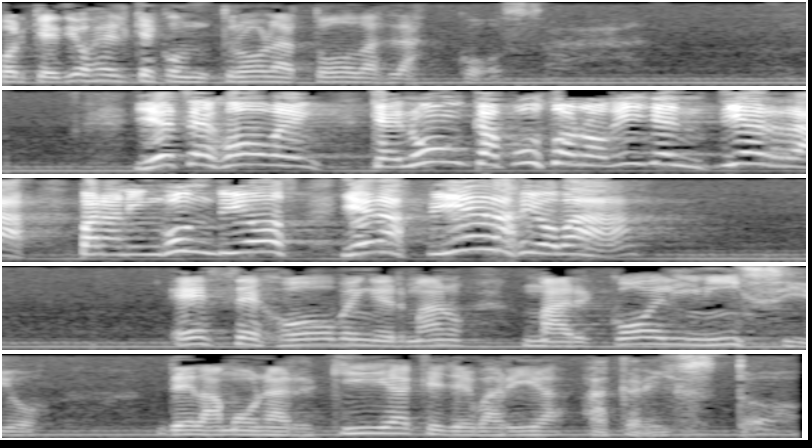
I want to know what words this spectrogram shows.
porque Dios es el que controla todas las cosas. Y ese joven que nunca puso rodilla en tierra para ningún Dios y era fiel a Jehová, ese joven hermano marcó el inicio de la monarquía que llevaría a Cristo.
